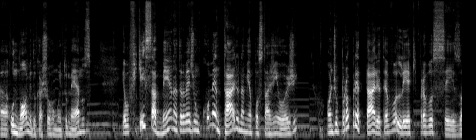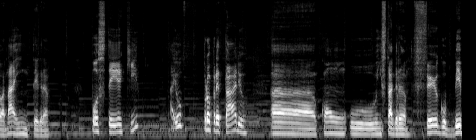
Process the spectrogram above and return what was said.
uh, o nome do cachorro, muito menos. Eu fiquei sabendo através de um comentário na minha postagem hoje, onde o proprietário, até vou ler aqui para vocês, ó, na íntegra. Postei aqui, aí o proprietário uh, com o Instagram Fergo B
